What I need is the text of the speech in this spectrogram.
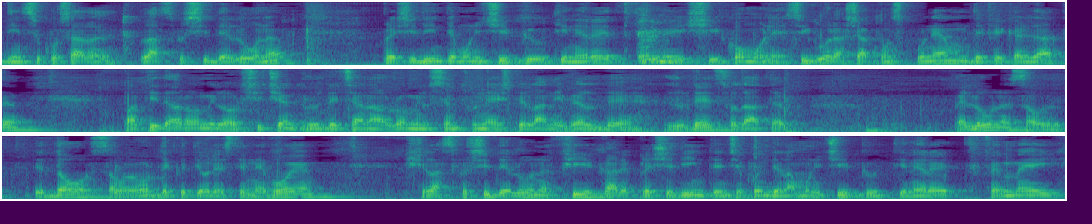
din sucursală la sfârșit de lună, președinte, municipiu, tineret, femei și comune. Sigur, așa cum spuneam de fiecare dată, Partida Romilor și Centrul Județean al Romilor se întrunește la nivel de județ, odată pe lună sau de două ori sau ori de câte ori este nevoie și la sfârșit de lună fiecare președinte, începând de la municipiu, tineret, femei,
